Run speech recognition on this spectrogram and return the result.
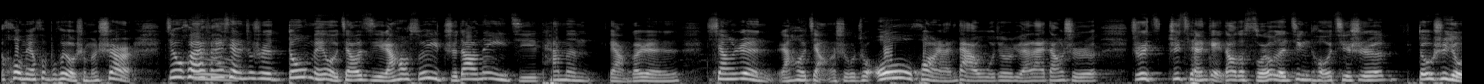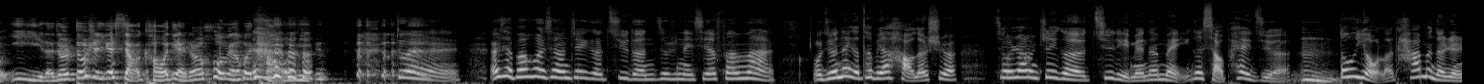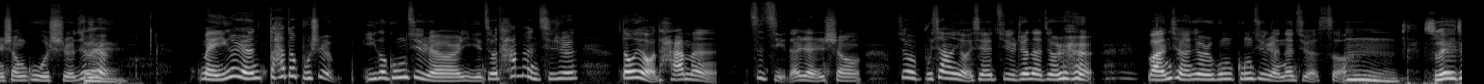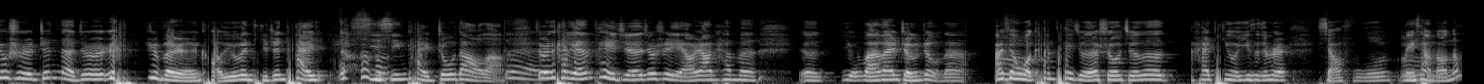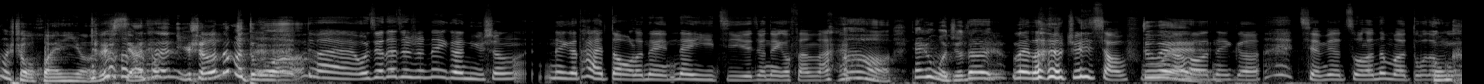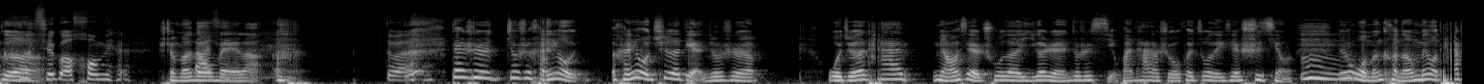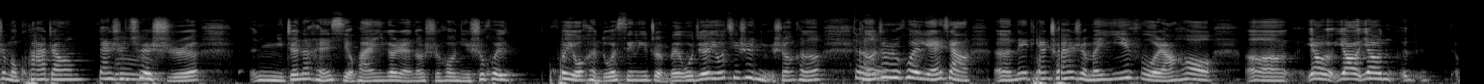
后面会不会有什么事儿？结果后来发现就是都没有交集，然后所以直到那一集他们两个人相认，然后讲的时候就哦恍然大悟，就是原来当时就是之前给到的所有的镜头其实都是有意义的，就是都是一个小考点，就是后面会考你。对，而且包括像这个剧的，就是那些番外，我觉得那个特别好的是。就让这个剧里面的每一个小配角，嗯，都有了他们的人生故事。就是每一个人他都不是一个工具人而已，就他们其实都有他们自己的人生，就不像有些剧真的就是 完全就是工工具人的角色。嗯，所以就是真的就是 日本人考虑问题真太 细心太周到了。对，就是他连配角就是也要让他们，呃，有完完整整的。而且我看配角的时候，觉得还挺有意思，就是小福没想到那么受欢迎，就是喜欢他的女生那么多。对，我觉得就是那个女生那个太逗了，那那一集就那个番外。哦，但是我觉得 为了追小福，对，然后那个前面做了那么多的功课，结果后面什么都没了。对，但是就是很有很有趣的点就是。我觉得他描写出了一个人就是喜欢他的时候会做的一些事情，嗯，就是我们可能没有他这么夸张，但是确实，你真的很喜欢一个人的时候，你是会会有很多心理准备。我觉得，尤其是女生，可能可能就是会联想，呃，那天穿什么衣服，然后呃，要要要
